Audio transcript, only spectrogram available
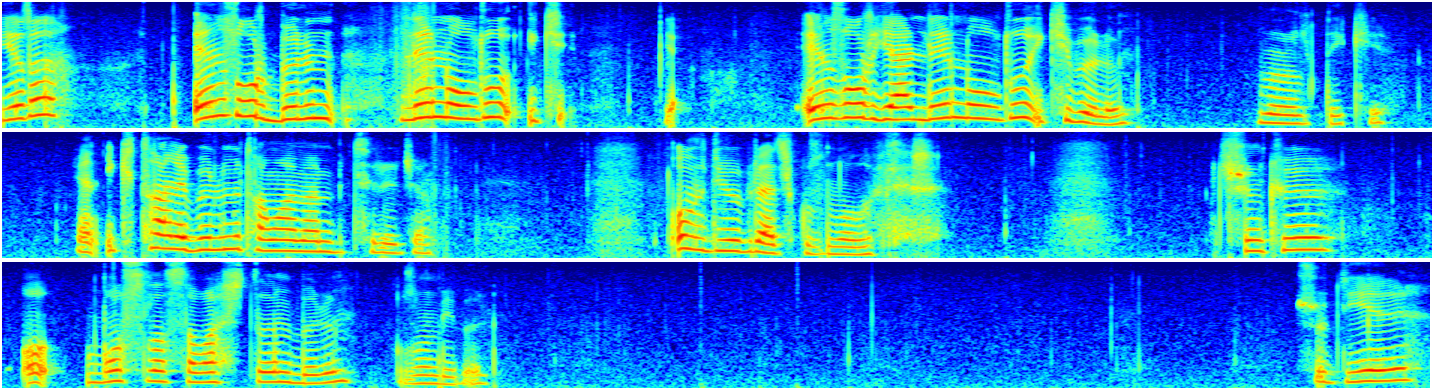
Ya da en zor bölümlerin olduğu iki ya, en zor yerlerin olduğu iki bölüm. World'deki. Yani iki tane bölümü tamamen bitireceğim. O video birazcık uzun olabilir. Çünkü o boss'la savaştığım bölüm uzun bir bölüm. Şu diğeri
